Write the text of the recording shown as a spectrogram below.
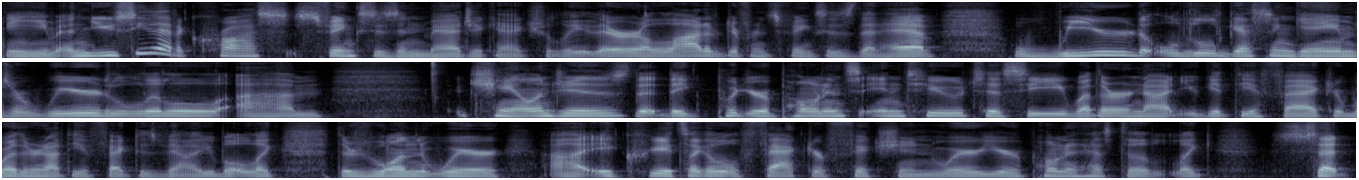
theme. And you see that across Sphinxes in Magic, actually. There are a lot of different Sphinxes that have weird little guessing games or weird little. Um, challenges that they put your opponents into to see whether or not you get the effect or whether or not the effect is valuable. Like there's one where uh, it creates like a little Fact or Fiction where your opponent has to like set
